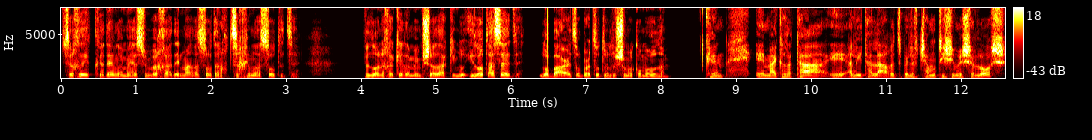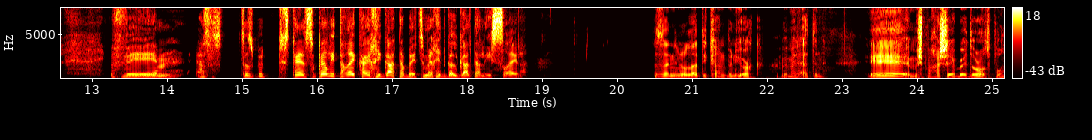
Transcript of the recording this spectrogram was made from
צריך להתקדם למאה ה-21, אין מה לעשות, אנחנו צריכים לעשות את זה. ולא נחכה לממשלה, כי לא, היא לא תעשה את זה. לא בארץ או בארצות הברית, בשום מקום בעולם. כן. אה, מייקל, אתה אה, עלית לארץ ב-1993, ואז תספר לי את הרקע, איך הגעת בעצם, איך התגלגלת לישראל. אז אני נולדתי כאן בניו יורק, במנהטן. אה, משפחה שלי הרבה דורות פה.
